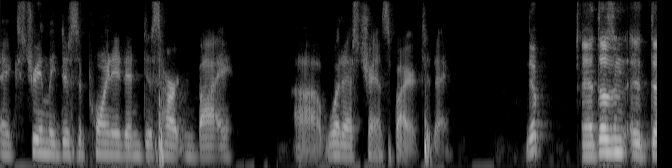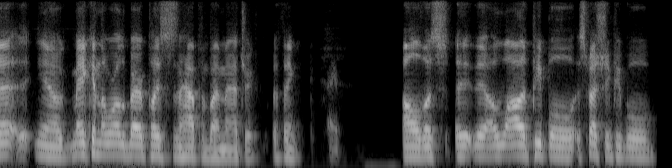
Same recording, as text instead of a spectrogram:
extremely disappointed and disheartened by uh, what has transpired today. Yep. And it doesn't, it, uh, you know, making the world a better place doesn't happen by magic. I think Right. all of us, uh, a lot of people, especially people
